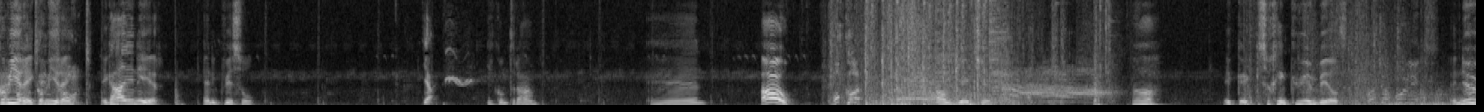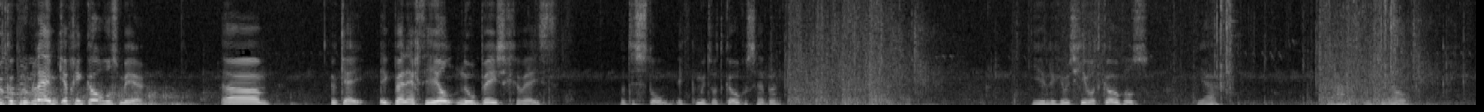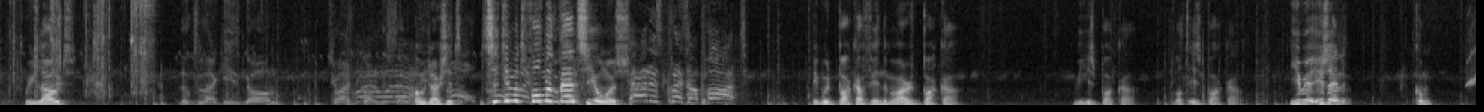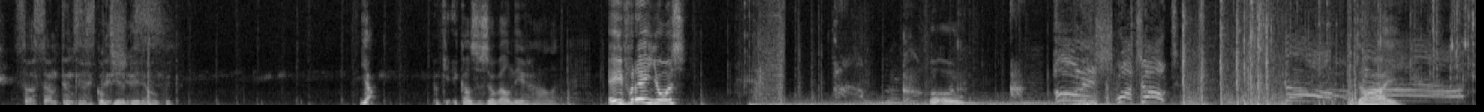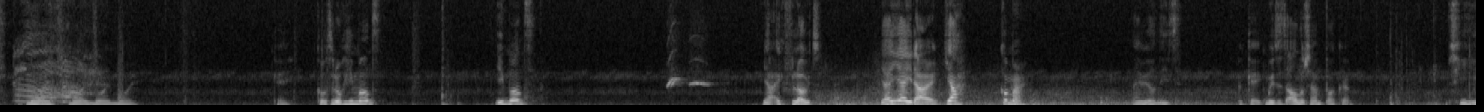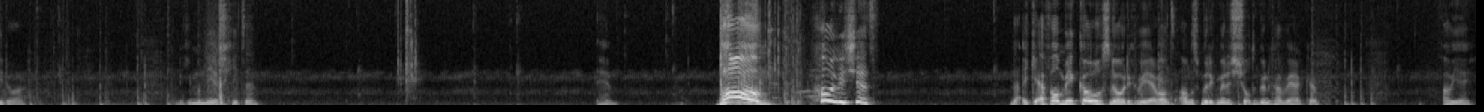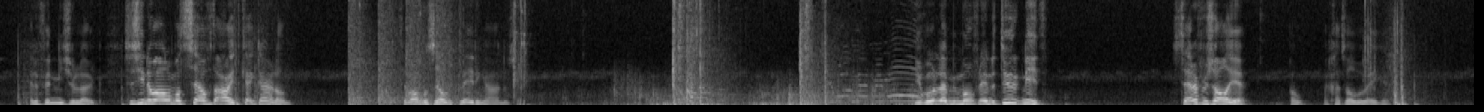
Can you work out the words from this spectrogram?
Kom hierheen, kom hierheen. Ik haal je neer. En ik wissel. Ja, je komt eraan. En... Oh! Oh, jeetje. Oh, ik, ik zag geen Q in beeld. En nu heb ik een probleem. Ik heb geen kogels meer. Ehm, Oké, ik ben echt heel nul bezig geweest. Dat is stom. Ik moet wat kogels hebben. Hier liggen misschien wat kogels. Ja. Ja, dankjewel. Reload. Oh, daar zit... Het zit iemand vol met mensen, jongens. Ik moet Bakka vinden, maar waar is Bakka? Wie is Bakka? Wat is Bakka? Hier, hier zijn... Kom... Oké, hij komt hier naar binnen, hoop ik. Ja. Oké, ik kan ze zo wel neerhalen. Eén voor één, jongens. Oh oh. Out! Die. Mooi, mooi, mooi, mooi. Oké, komt er nog iemand? Iemand? Ja, ik floot. Ja, jij daar. Ja, kom maar. Hij wil niet. Oké, ik moet het anders aanpakken. Misschien hierdoor. Kan ik iemand neerschieten? Hem. BAM! Holy shit! Nou, ik heb wel meer kogels nodig weer, want anders moet ik met een shotgun gaan werken. Oh jee. En dat vind ik niet zo leuk. Ze zien er allemaal hetzelfde uit. Kijk daar dan. Ze hebben allemaal dezelfde kleding aan en zo. Je won't let me move? Nee, natuurlijk niet. Sterven zal je. Oh, hij gaat wel bewegen.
